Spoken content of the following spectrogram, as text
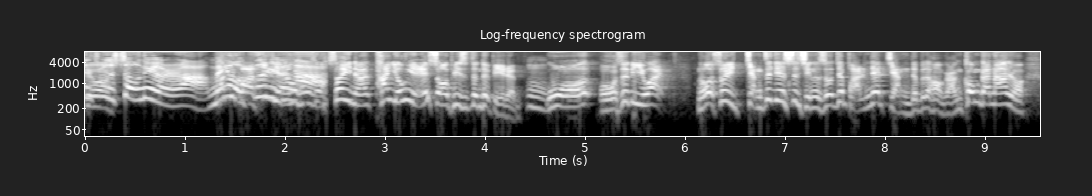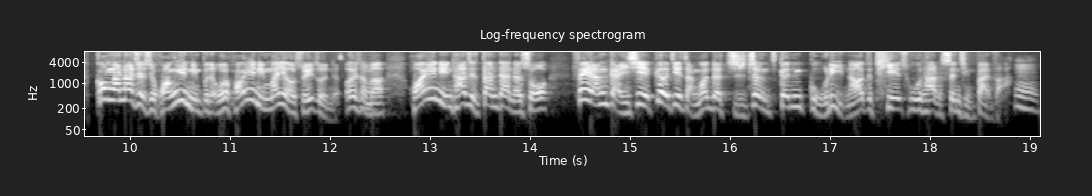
政治受虐儿啊，没有资源啊，所以呢，他永远 SOP 是针对别人，嗯，我我是例外。然后，所以讲这件事情的时候，就把人家讲的不对好，讲公干那种，公干那就是黄玉玲不对，我黄玉玲蛮有水准的。为什么？黄玉玲她只淡淡的说，非常感谢各界长官的指正跟鼓励，然后就贴出他的申请办法。嗯，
